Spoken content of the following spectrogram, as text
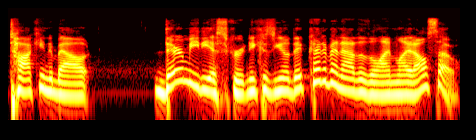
talking about their media scrutiny because you know they've kind of been out of the limelight also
